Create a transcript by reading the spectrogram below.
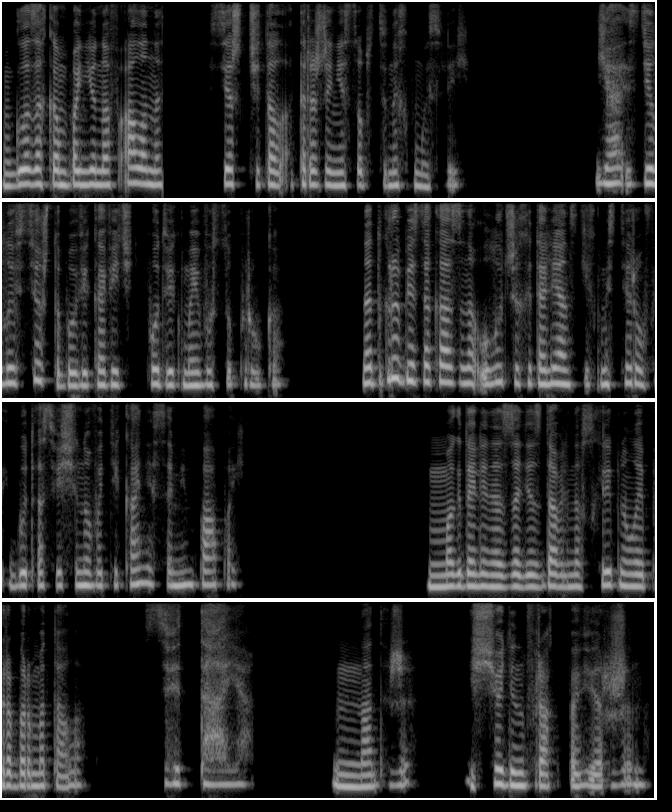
В глазах компаньонов Алана Серж читал отражение собственных мыслей. «Я сделаю все, чтобы увековечить подвиг моего супруга. Надгробие заказано у лучших итальянских мастеров и будет освящено в Ватикане самим папой». Магдалина сзади сдавленно всхлипнула и пробормотала. «Святая! Надо же! Еще один враг повержен!»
